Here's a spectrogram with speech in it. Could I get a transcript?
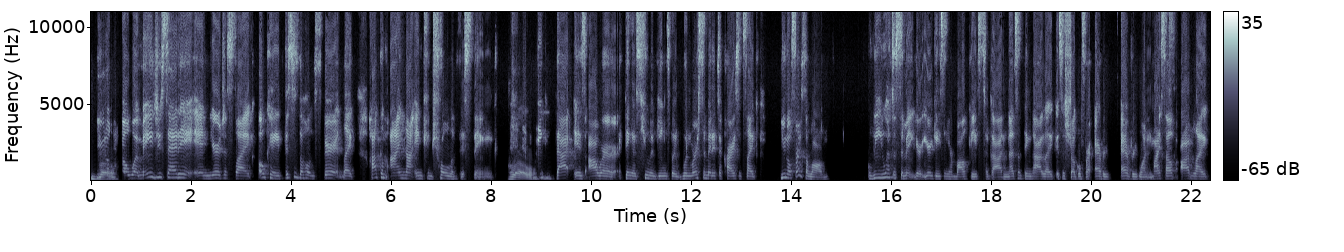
You Bro. don't know what made you said it. And you're just like, okay, this is the Holy Spirit. Like, how come I'm not in control of this thing? Bro. I think that is our thing as human beings. But when we're submitted to Christ, it's like, you know, first of all, we you have to submit your ear gates and your mouth gates to God. And that's something that like it's a struggle for every everyone. Myself, I'm like,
